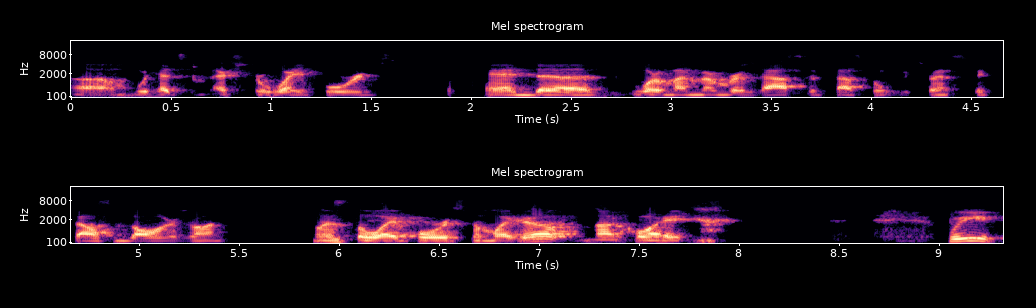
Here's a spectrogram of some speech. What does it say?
Um, we had some extra whiteboards, and uh, one of my members asked if that's what we spent six thousand dollars on. When's the whiteboards? I'm like, oh, not quite. We,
